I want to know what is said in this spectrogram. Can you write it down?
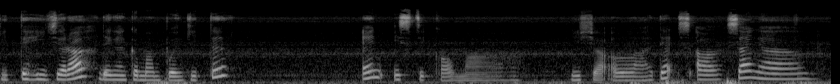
Kita hijrah dengan kemampuan kita. And istiqamah. InsyaAllah. That's all. Salam.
